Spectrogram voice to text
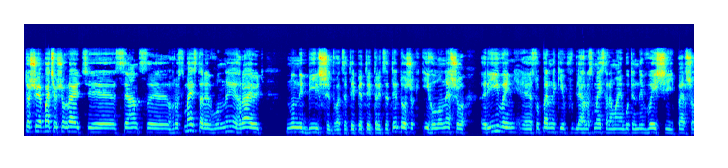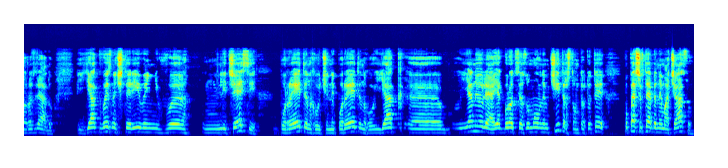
то, що я бачив, що грають е, сеанси гросмейстери, вони грають ну, не більше 25-30 дошок. І головне, що рівень е, суперників для гросмейстера має бути не вищий першого розряду. Як визначити рівень в лічесі? по рейтингу чи не по рейтингу, як е, я не уявляю, як боротися з умовним читерством. Тобто, ти, по-перше, в тебе нема часу.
